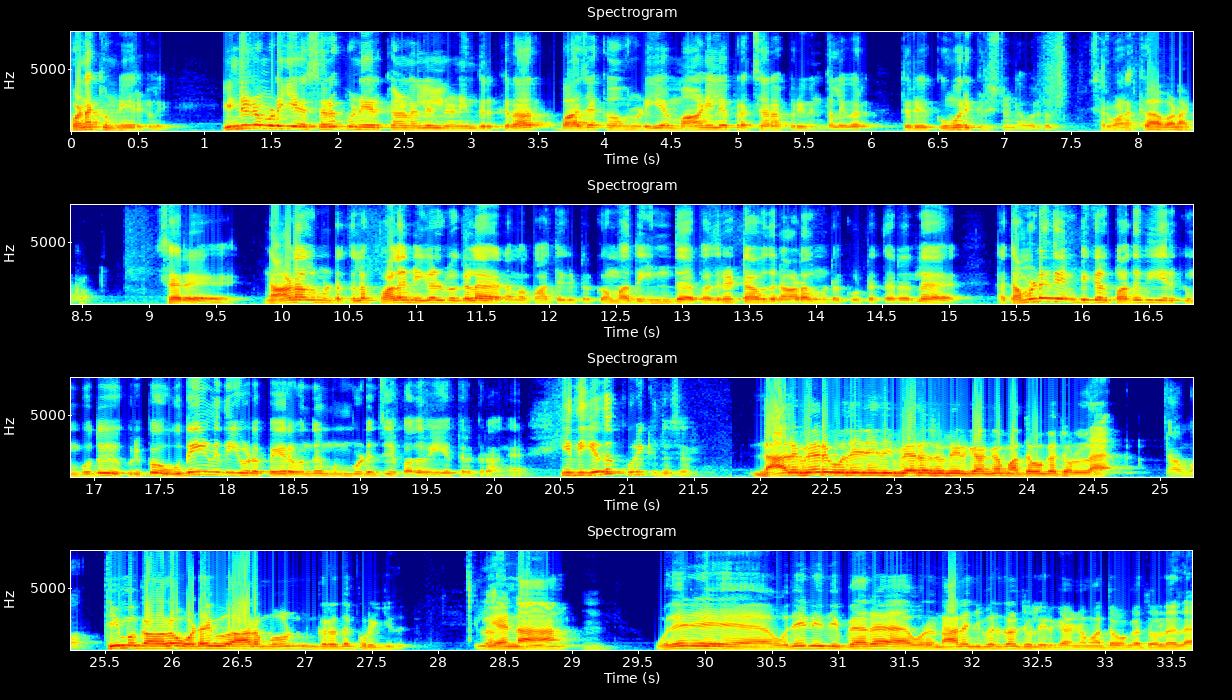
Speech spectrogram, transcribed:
வணக்கம் நேயர்களே இன்று நம்முடைய சிறப்பு நேர்காணலில் இணைந்திருக்கிறார் பாஜகவினுடைய மாநில பிரச்சார பிரிவின் தலைவர் திரு குமரி கிருஷ்ணன் அவர்கள். சார் வணக்கம். வணக்கம். சார் நாடாளுமன்றத்தில் பல நிகழ்வுகளை நம்ம பார்த்துக்கிட்டு இருக்கோம். அது இந்த பதினெட்டாவது நாடாளுமன்ற கூட்டத்தொடரில் தமிழக எம்பிக்கள் பதவி ஏற்கும்போது குறிப்பாக உதயநிதியோட பெயரை வந்து முன்முடிஞ்சு பதவி ஏற்றிருக்கிறாங்க இது எதை குறிக்குது சார்? நாலு பேர் உதயநிதி பேரை சொல்லியிருக்காங்க மற்றவங்க சொல்லல. ஆமா. திமுகவில் உடைவு ஆரம்பம்ங்கிறத குறிக்குது. ஏன்னா ம். உதயநிதி பேரை ஒரு நாலஞ்சு பேர் தான் சொல்லியிருக்காங்க மற்றவங்க சொல்லலை.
